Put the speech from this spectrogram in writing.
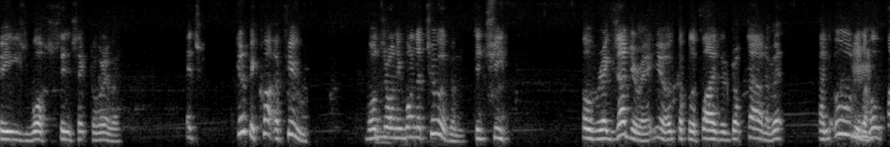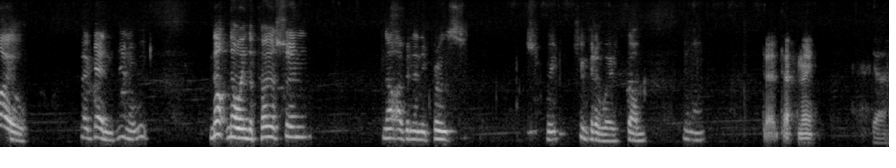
bees, wasps, insect, or whatever, it's going to be quite a few. Was there only one or two of them? Did she over exaggerate? You know, a couple of flies have dropped out of it, and oh, there's a Mhm. whole pile. Again, you know, not knowing the person, not having any proofs, sweep, sweep it away, gone. You know. de- definitely, Yeah.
